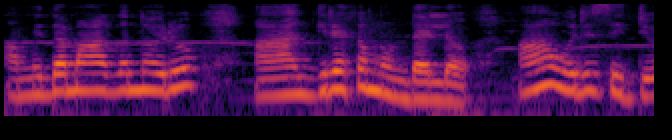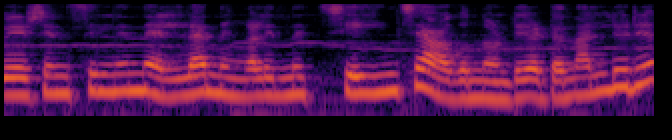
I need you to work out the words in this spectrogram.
അമിതമാകുന്ന ഒരു ആഗ്രഹമുണ്ടല്ലോ. ആ ഒരു സിറ്റുവേഷൻസിൽ നിന്നെല്ലാം നിങ്ങൾ ഇന്ന് ചേഞ്ച് ആകുന്നുണ്ട് കേട്ടോ. നല്ലൊരു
